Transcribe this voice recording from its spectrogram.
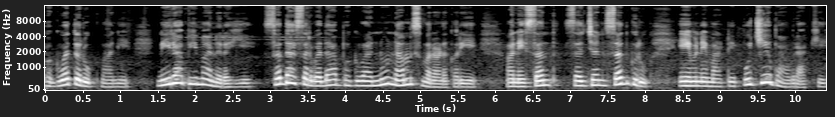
ભગવત રૂપ માનીએ, નિરાભિમાન રહીએ, સદા સર્વદા ભગવાનનું નામ સ્મરણ કરીએ અને સંત, સજ્જન, સદગુરુ એમને માટે પૂજ્ય ભાવ રાખીએ.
